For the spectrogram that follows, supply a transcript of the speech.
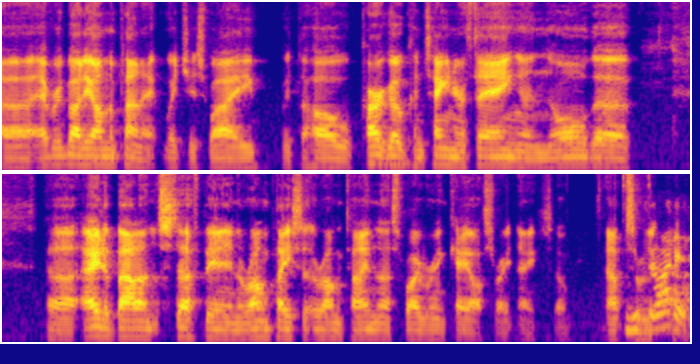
Uh, everybody on the planet, which is why with the whole cargo container thing and all the uh, out of balance stuff, being in the wrong place at the wrong time. That's why we're in chaos right now. So, absolutely. You got it.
